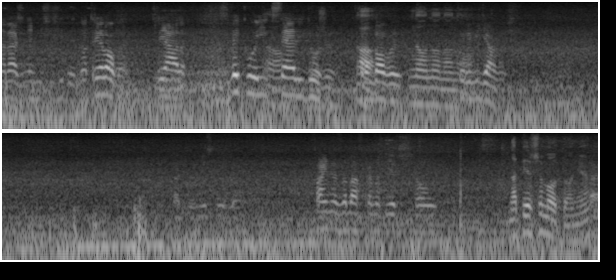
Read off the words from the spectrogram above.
na razie najbliższy silnik. No trialowe. Trial. Zwykły No. XL i duży. A. Prądowy, No, no, no, który no. widziałeś. Także myślę, że fajna zabawka na pierwszą. Na pierwsze moto, nie? Tak.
